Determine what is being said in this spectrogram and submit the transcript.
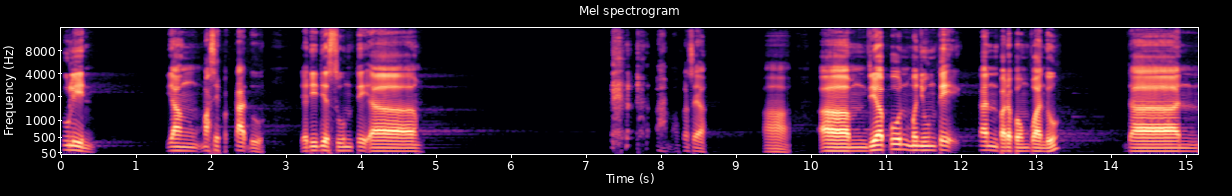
tulin yang masih pekat tu. Jadi dia suntik uh, ah maafkan saya. Ah um, dia pun menyuntikkan pada perempuan tu dan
